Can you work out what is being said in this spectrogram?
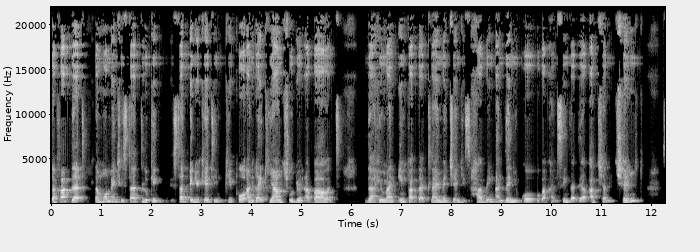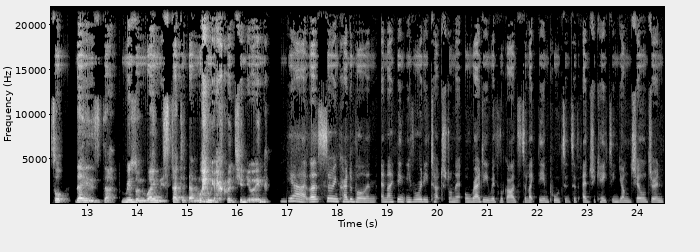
The fact that the moment you start looking, start educating people and like young children about the human impact that climate change is having, and then you go back and think that they have actually changed. So that is the reason why we started and why we are continuing. Yeah, that's so incredible. And and I think you've already touched on it already with regards to like the importance of educating young children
